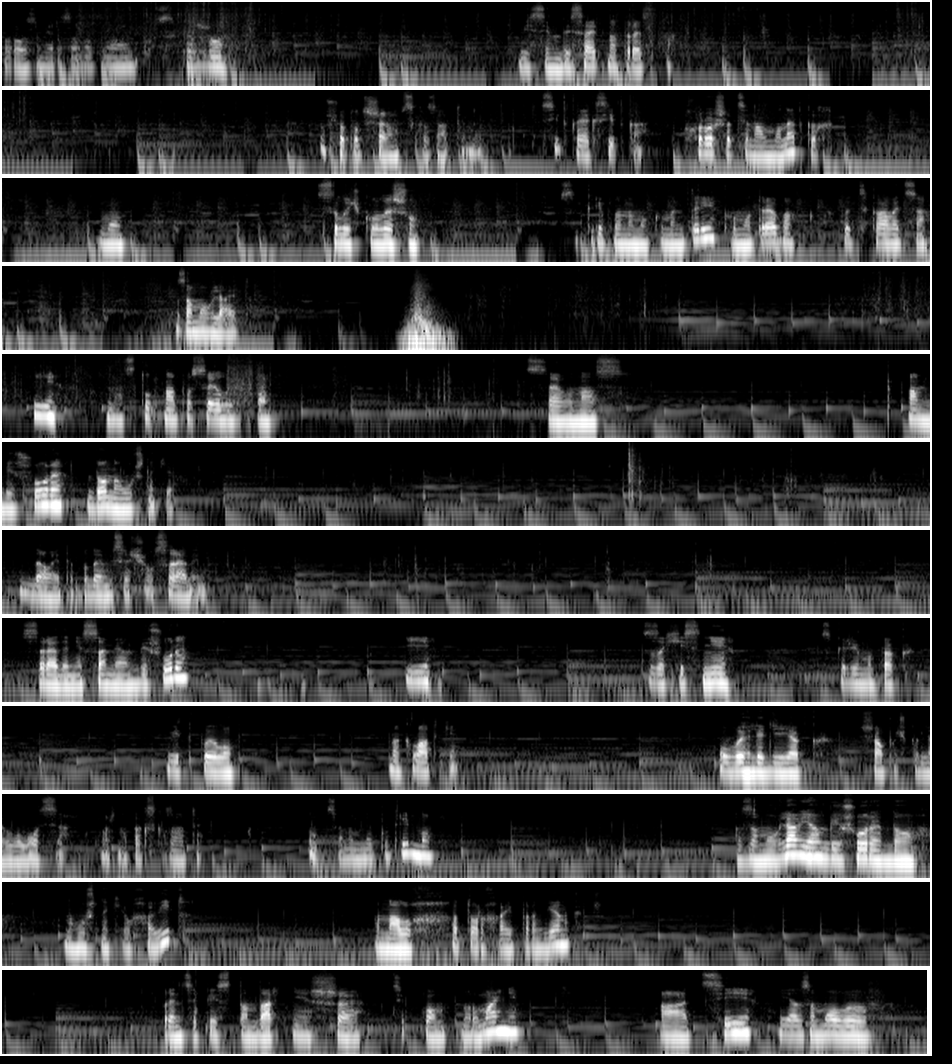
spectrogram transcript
Розмір зараз я вам скажу. 80 на 300. Що тут ще вам сказати? Ну, сітка як сітка. Хороша ціна в монетках. Тому силочку лишу в закріпленому коментарі. Кому треба, хто цікавиться, замовляйте. І наступна посилочка. Це у нас амбішури до наушників. Давайте подивимося, що всередині. Всередині самі амбішури і захисні, скажімо так, від пилу накладки у вигляді як шапочка для волосся, можна так сказати. Ну, це нам не потрібно. Замовляв я амбішури до наушників Havit. Аналог Hator Hypergang. В принципі, стандартні ще цілком нормальні. А ці я замовив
